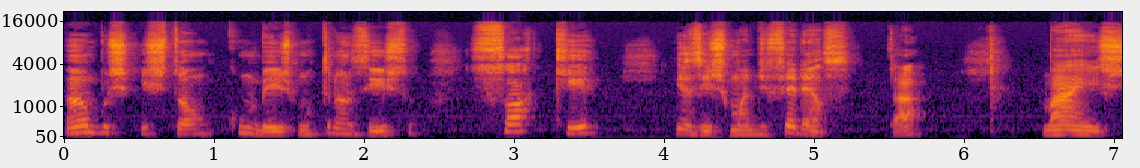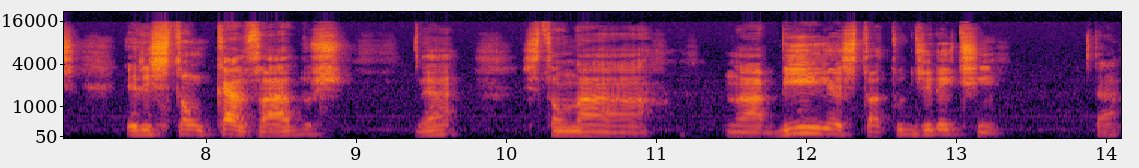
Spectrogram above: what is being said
ambos estão com o mesmo transistor, só que existe uma diferença, tá? Mas eles estão casados, né? Estão na, na BIAS, está tudo direitinho, tá?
